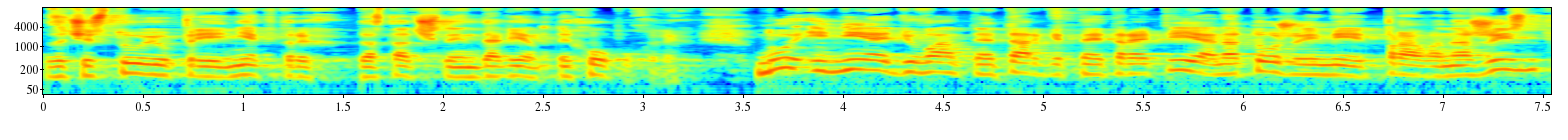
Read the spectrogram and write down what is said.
зачастую при некоторых достаточно индолентных опухолях. Ну и неадювантная таргетная терапия, она тоже имеет право на жизнь,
